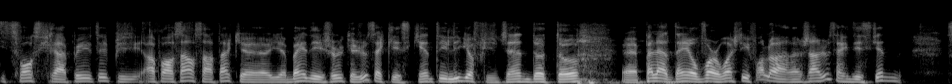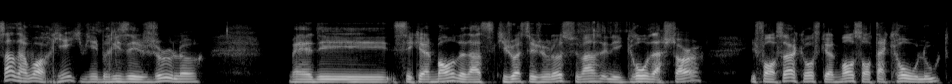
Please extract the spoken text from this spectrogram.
ils se font scraper, tu sais. Puis en passant, on s'entend qu'il y a bien des jeux que juste avec les skins, League of Legends, Dota, euh, Paladin, Overwatch, ils font leur argent juste avec des skins sans avoir rien qui vient briser le jeu, là. Mais des... c'est que le monde dans qui joue à ces jeux-là, souvent les gros acheteurs, ils font ça à cause que le monde sont accros au loot.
